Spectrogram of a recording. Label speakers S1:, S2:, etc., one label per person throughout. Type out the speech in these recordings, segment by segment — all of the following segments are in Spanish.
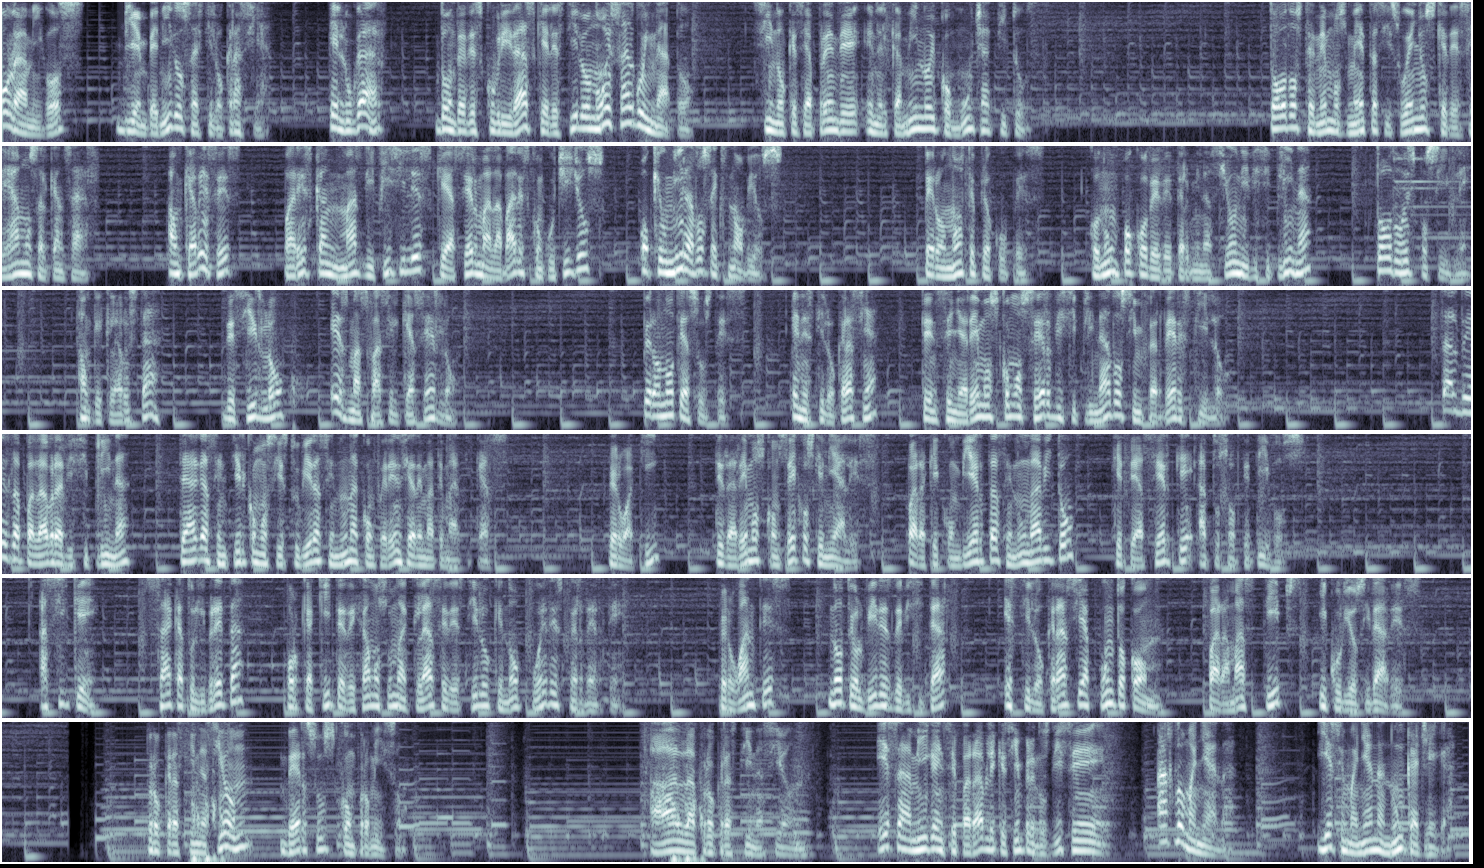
S1: Hola amigos, bienvenidos a Estilocracia, el lugar donde descubrirás que el estilo no es algo innato, sino que se aprende en el camino y con mucha actitud. Todos tenemos metas y sueños que deseamos alcanzar, aunque a veces parezcan más difíciles que hacer malabares con cuchillos o que unir a dos exnovios. Pero no te preocupes, con un poco de determinación y disciplina, todo es posible. Aunque claro está, decirlo es más fácil que hacerlo. Pero no te asustes. En Estilocracia te enseñaremos cómo ser disciplinado sin perder estilo. Tal vez la palabra disciplina te haga sentir como si estuvieras en una conferencia de matemáticas. Pero aquí te daremos consejos geniales para que conviertas en un hábito que te acerque a tus objetivos. Así que, saca tu libreta porque aquí te dejamos una clase de estilo que no puedes perderte. Pero antes, no te olvides de visitar estilocracia.com para más tips y curiosidades. Procrastinación versus compromiso. Ah, la procrastinación. Esa amiga inseparable que siempre nos dice, hazlo mañana. Y ese mañana nunca llega.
